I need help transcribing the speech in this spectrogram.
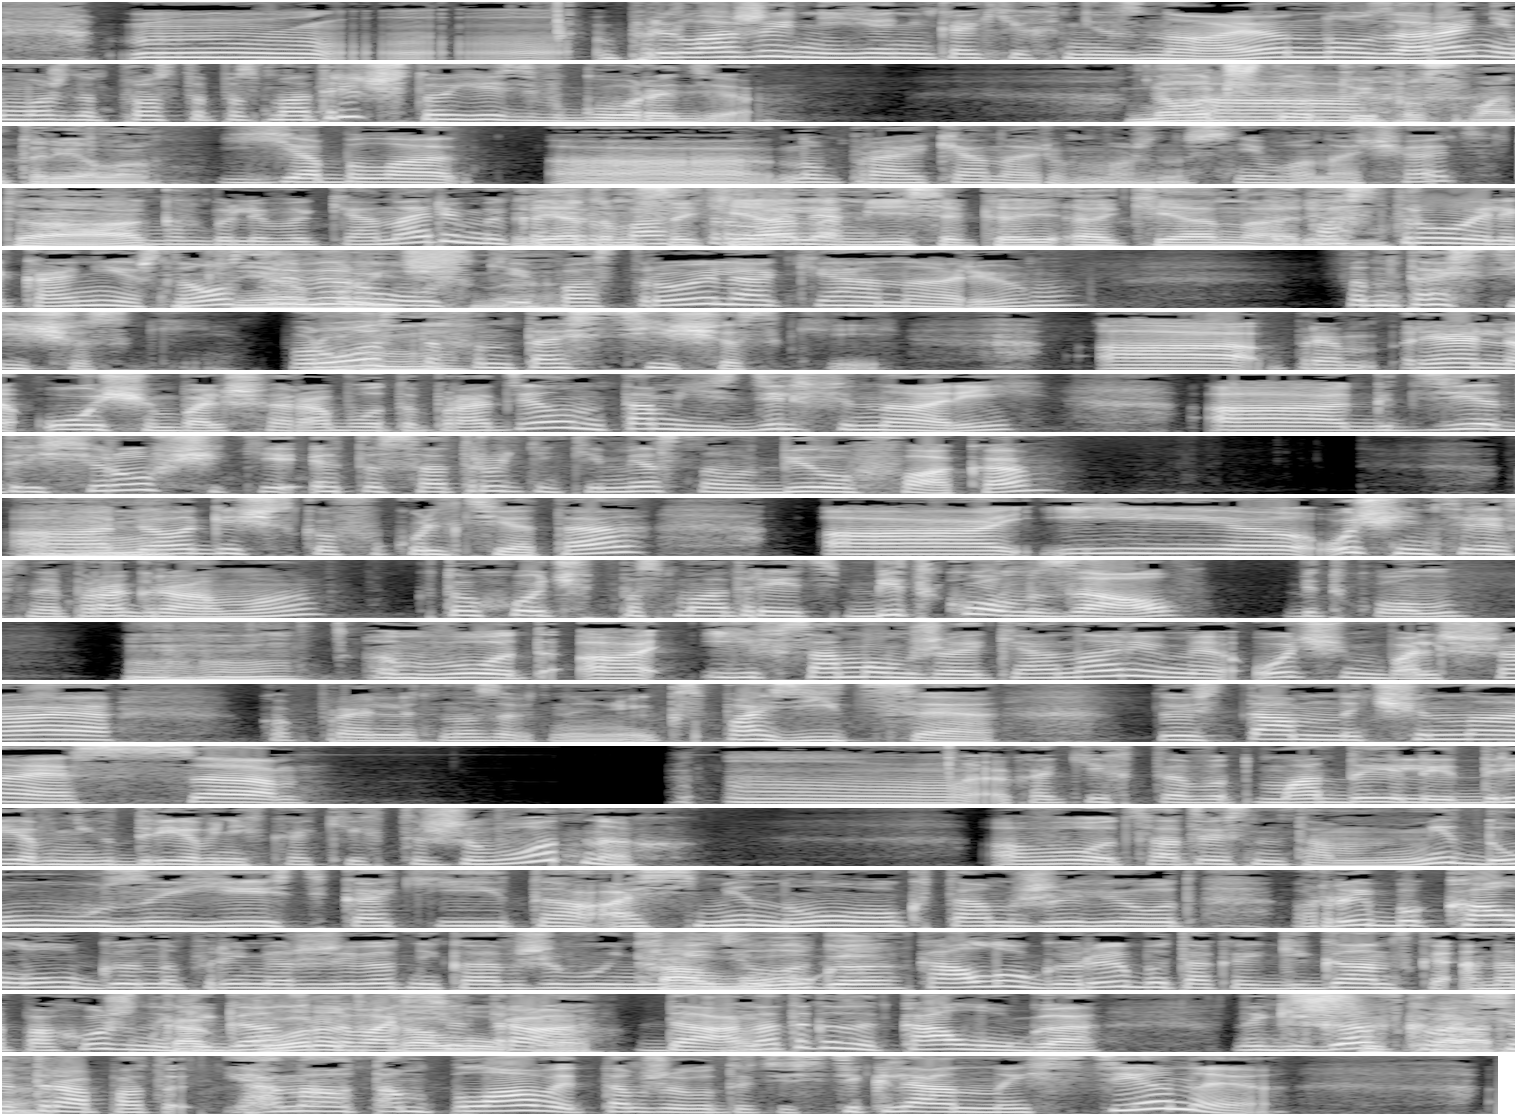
Приложений я никаких не знаю, но заранее можно просто посмотреть, что есть в городе. Ну вот что А. ты посмотрела? Я была, а, ну, про океанариум можно с него начать. Так. Мы были в океанариуме, Рядом с океаном есть оке- океанариум. Построили, конечно, Как острове. Русский построили океанариум. Фантастический, просто Мгм. фантастический. А, прям реально очень большая работа проделана. Там есть дельфинарий, а, где дрессировщики это сотрудники местного биофака, Мгм. биологического факультета. А, и очень интересная программа. Кто хочет посмотреть, битком зал, битком, Мгм. вот, а, и в самом же океанариуме очень большая, как правильно это назвать, экспозиция. То есть там, начиная с каких-то вот моделей древних-древних каких-то животных, вот, соответственно, там медузы есть какие-то, осьминог там живет, рыба-калуга, например, живет, никогда вживую не Калуга? видела. Калуга, рыба такая гигантская, она похожа на Как гигантского город осетра. Калуга? Да, А. она такая калуга, на гигантского Шикарно. осетра. И она там плавает, там же вот эти стеклянные стены,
